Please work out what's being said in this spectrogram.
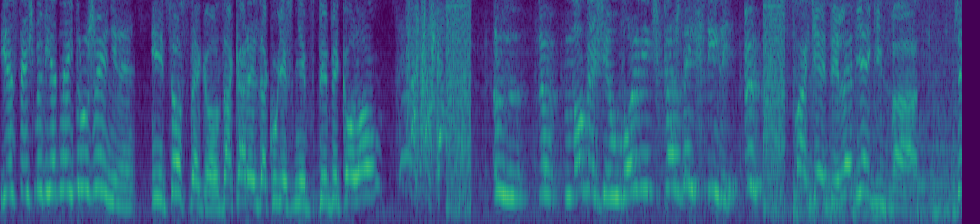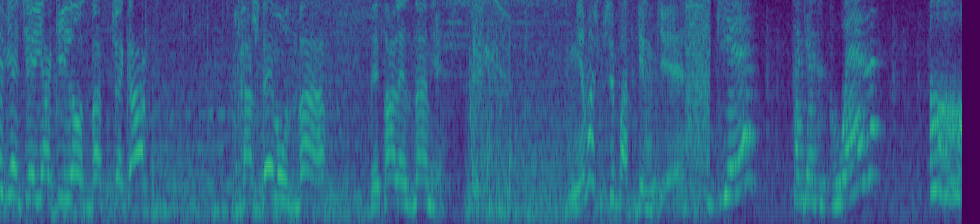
Jesteśmy w jednej drużynie! I co z tego? Za karę zakujesz mnie w dyby kolą? Mogę się uwolnić w każdej chwili. Makiety, lebiegi z was! Czy wiecie, jaki los was czeka? Każdemu z was wypalę znamie. Nie masz przypadkiem G? G? Tak jak Gwen? O,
